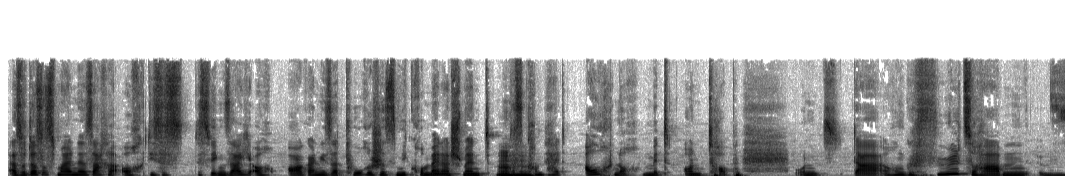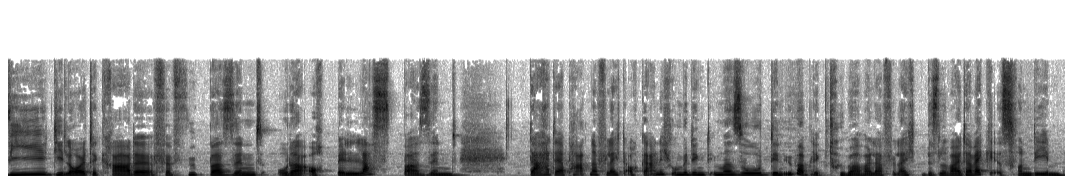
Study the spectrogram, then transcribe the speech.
Also das ist mal eine Sache, auch dieses, deswegen sage ich auch organisatorisches Mikromanagement, mhm. das kommt halt auch noch mit on top. Und da auch ein Gefühl zu haben, wie die Leute gerade verfügbar sind oder auch belastbar sind, da hat der Partner vielleicht auch gar nicht unbedingt immer so den Überblick drüber, weil er vielleicht ein bisschen weiter weg ist von dem.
